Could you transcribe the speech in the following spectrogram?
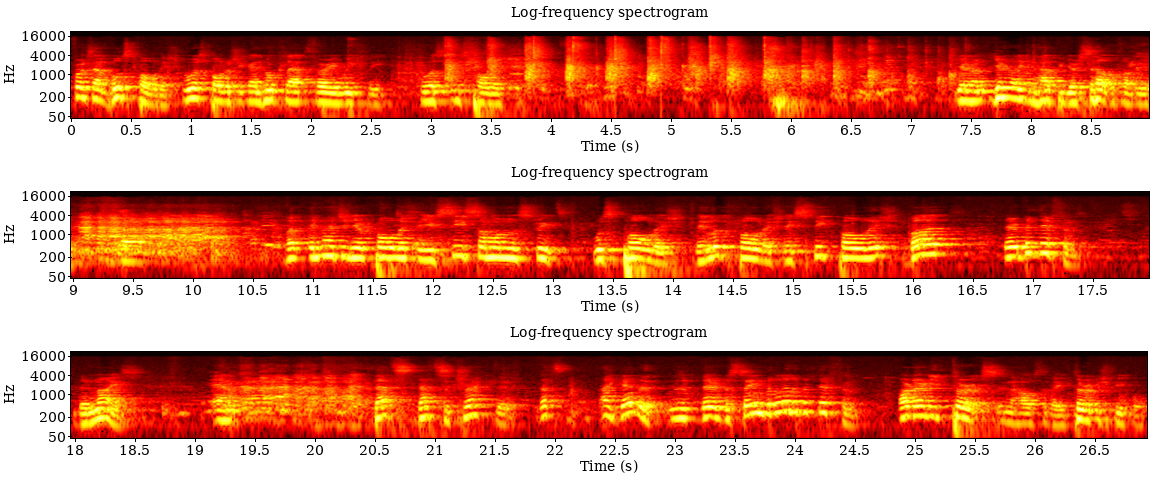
for example, who's Polish? Who is Polish again? Who claps very weakly? Who is who's Polish? You're not, you're not even happy yourself, are you? Uh, but imagine you're Polish and you see someone on the streets who's Polish. They look Polish, they speak Polish, but they're a bit different. They're nice. And that's, that's attractive. That's, I get it. They're the same, but a little bit different. Are there any Turks in the house today? Turkish people?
